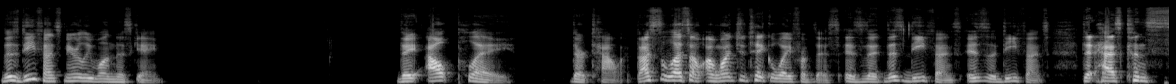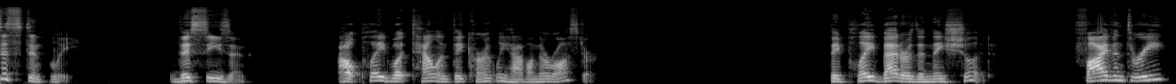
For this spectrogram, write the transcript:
this defense nearly won this game. They outplay their talent. That's the lesson I want you to take away from this: is that this defense is a defense that has consistently this season outplayed what talent they currently have on their roster. They play better than they should. Five and three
